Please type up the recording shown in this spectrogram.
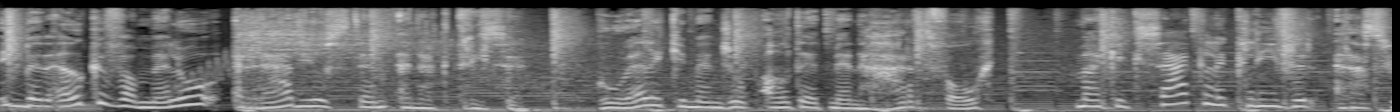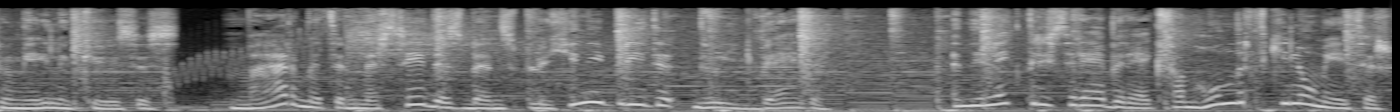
Ik ben Elke van Mello, radiostem en actrice. Hoewel ik in mijn job altijd mijn hart volg, maak ik zakelijk liever rationele keuzes. Maar met een Mercedes-Benz plug-in hybride doe ik beide. Een elektrisch rijbereik van 100 kilometer.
